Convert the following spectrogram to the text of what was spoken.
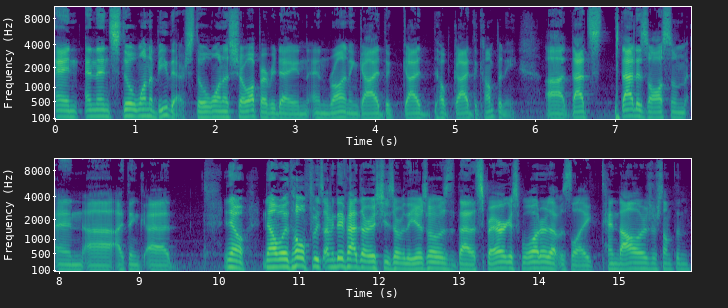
and and then still want to be there, still want to show up every day and, and run and guide the guide help guide the company. Uh, that's that is awesome, and uh, I think. You know, now with Whole Foods, I mean, they've had their issues over the years. What was that asparagus water that was like ten dollars or something?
